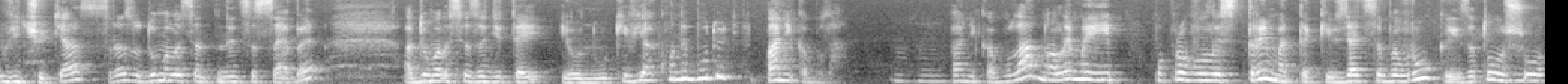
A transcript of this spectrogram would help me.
відчуття. Зразу думалося не за себе, а думалося за дітей і онуків, як вони будуть. Паніка була. Паніка була, ну але ми її попробували стримати таки, взяти себе в руки і за того, що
